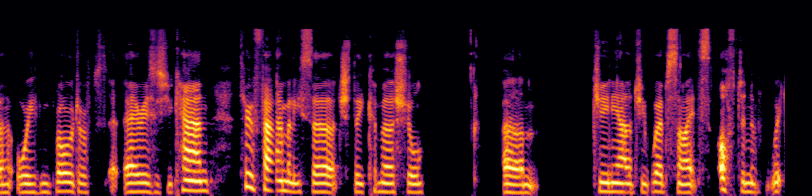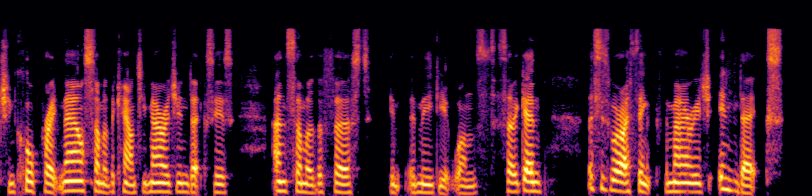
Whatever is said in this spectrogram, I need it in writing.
uh or even broader areas as you can through family search, the commercial um, genealogy websites, often of which incorporate now some of the county marriage indexes and some of the first immediate ones. So again, this is where I think the marriage index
